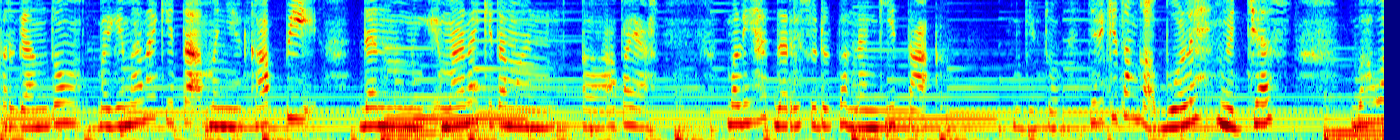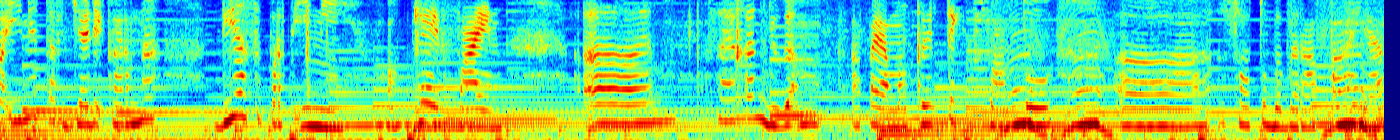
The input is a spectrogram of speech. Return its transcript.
Tergantung bagaimana kita menyikapi dan bagaimana kita men, uh, apa ya melihat dari sudut pandang kita begitu. Jadi kita nggak boleh ngejudge bahwa ini terjadi karena dia seperti ini. Oke okay, fine. Uh, saya kan juga apa ya mengkritik suatu uh, suatu beberapa ya.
